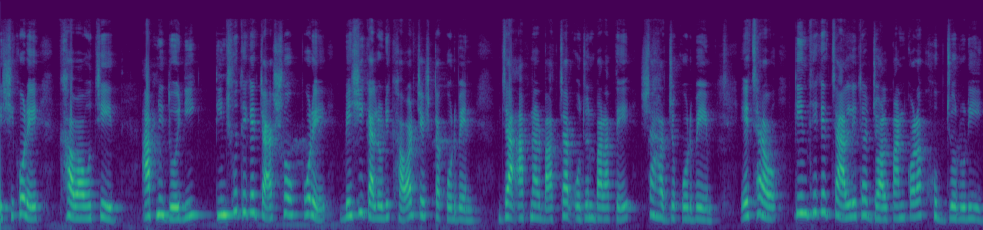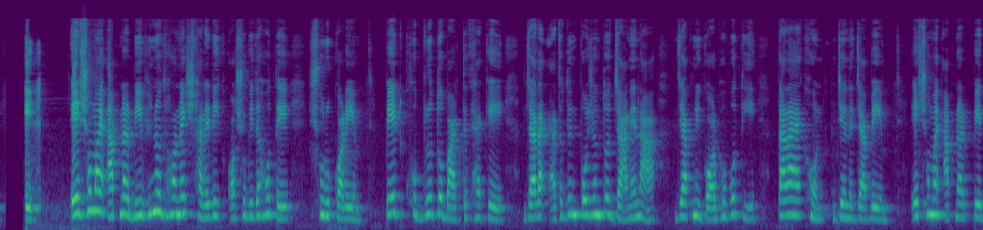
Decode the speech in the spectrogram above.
বেশি করে খাওয়া উচিত। আপনি দৈনিক তিনশো থেকে চারশো করে বেশি ক্যালোরি খাওয়ার চেষ্টা করবেন, যা আপনার বাচ্চার ওজন বাড়াতে সাহায্য করবে। এছাড়াও তিন থেকে চার লিটার জল পান করা খুব জরুরি। এই সময় আপনার বিভিন্ন ধরনের শারীরিক অসুবিধা হতে শুরু করে। পেট খুব দ্রুত বাড়তে থাকে। যারা এতদিন পর্যন্ত জানে না যে আপনি গর্ভবতী, তারা এখন জেনে যাবে। এ সময় আপনার পেট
